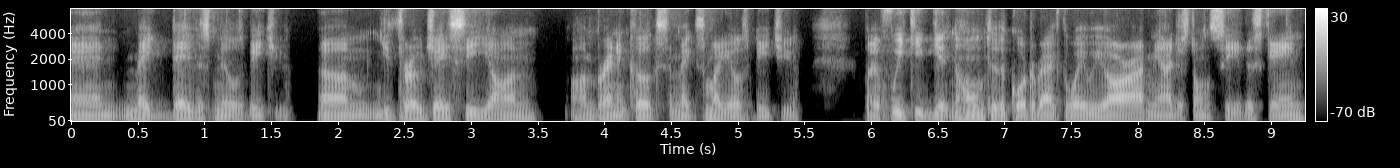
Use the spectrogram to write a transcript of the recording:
and make Davis Mills beat you. Um, you throw JC on on Brandin Cooks and make somebody else beat you. But if we keep getting home to the quarterback the way we are, I mean, I just don't see this game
